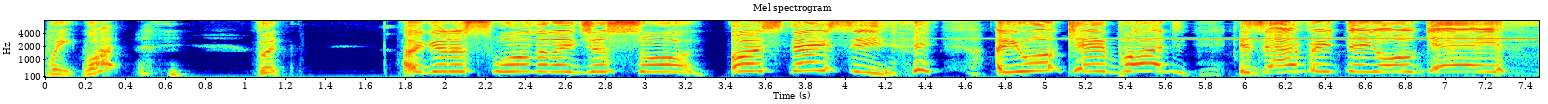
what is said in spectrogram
Wait, what? But I could have swore that I just saw. Oh, Stacy! Are you okay, bud? Is everything okay?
